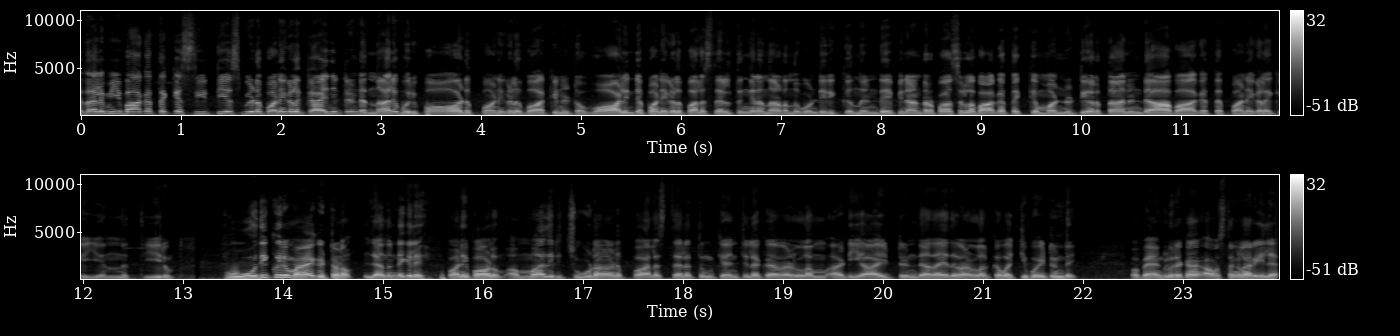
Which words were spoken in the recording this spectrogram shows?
ഏതായാലും ഈ ഭാഗത്തൊക്കെ സി ടി എസ് ബിയുടെ പണികൾ കഴിഞ്ഞിട്ടുണ്ട്. എന്നാലും ഒരുപാട് പണികൾ ബാക്കിയുണ്ട് കേട്ടോ വാളിന്റെ പണികൾ പല സ്ഥലത്തും ഇങ്ങനെ നടന്നുകൊണ്ടിരിക്കുന്നുണ്ട്. പിന്നെ അണ്ടർപാസ് ഉള്ള ഭാഗത്തൊക്കെ മണ്ണിട്ടുയർത്താനുണ്ട് ആ ഭാഗത്തെ പണികളൊക്കെ എന്ന് തീരും. പൂതിക്കൊരു മഴ കിട്ടണം. ഇല്ലാന്നുണ്ടെങ്കിലേ പണി പാളും. അമ്മാതിരി ചൂടാണ്. പല സ്ഥലത്തും കിണറ്റിലൊക്കെ വെള്ളം അടിയായിട്ടുണ്ട്. അതായത് വെള്ളമൊക്കെ വറ്റി പോയിട്ടുണ്ട് അപ്പോൾ ബാംഗ്ലൂരൊക്കെ അവസ്ഥകൾ അറിയില്ലേ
